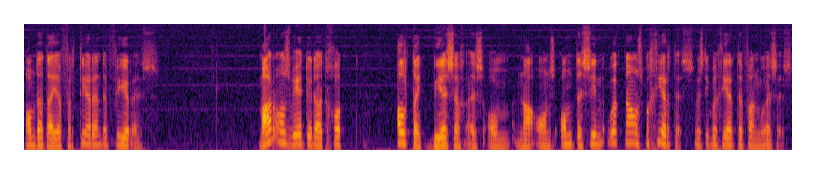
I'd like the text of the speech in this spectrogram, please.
omdat hy een verterende vuur is, Maar ons weet hoe dat God altyd bezig is om na ons om te sien, ook na ons begeertes, soos die begeerte van Mooses.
